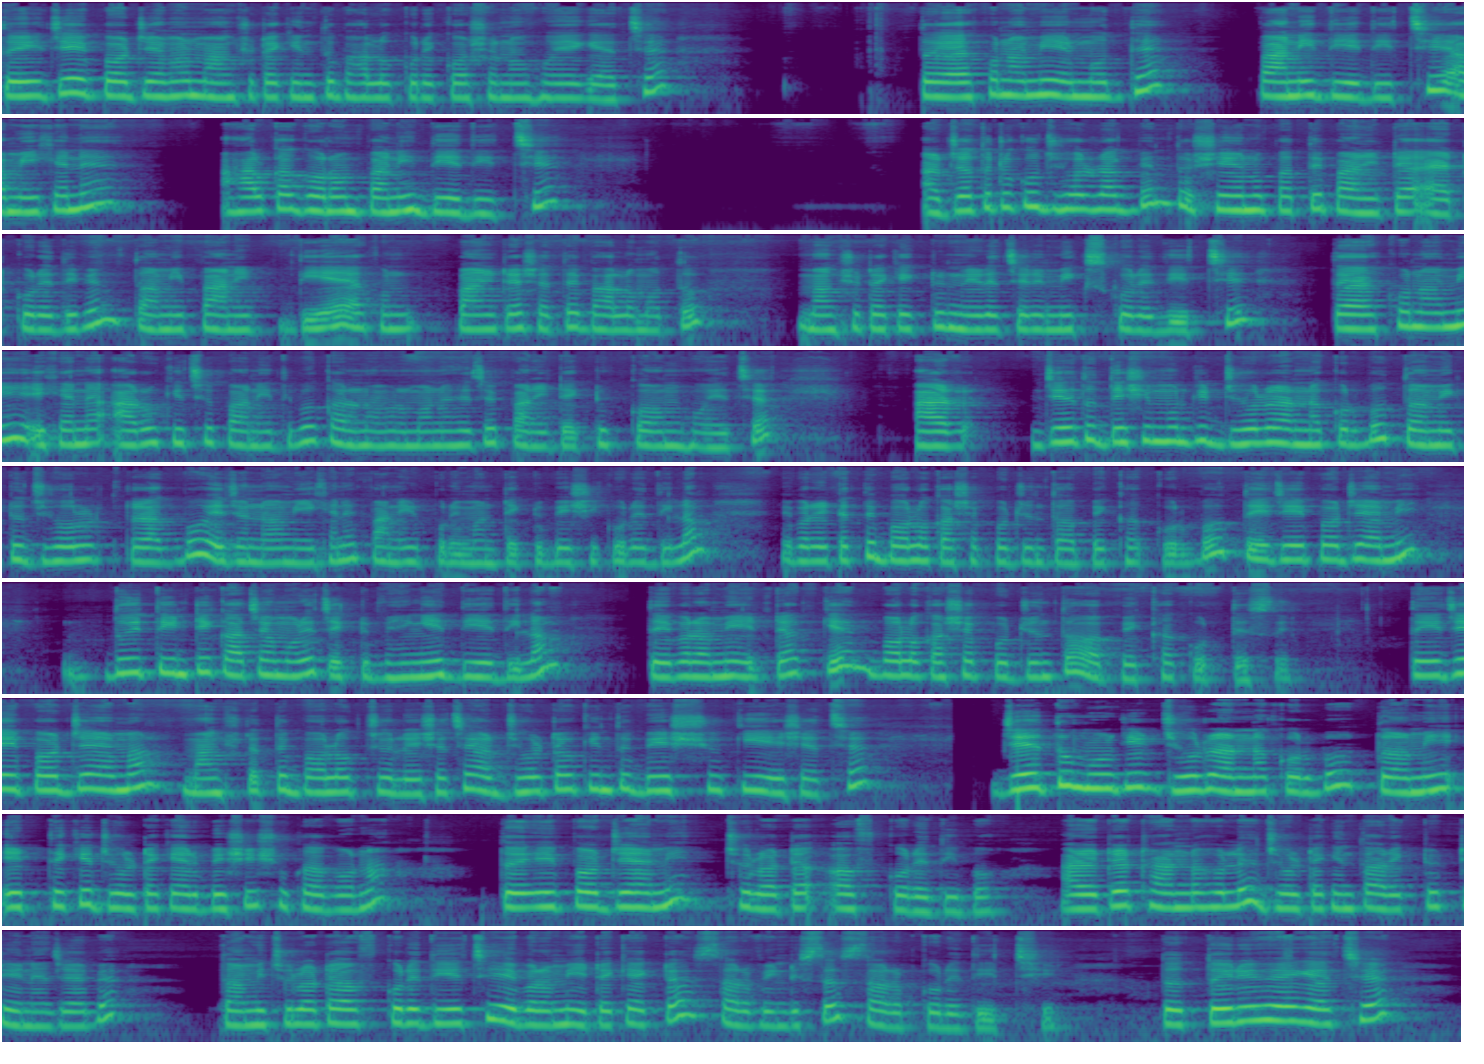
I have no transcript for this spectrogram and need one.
তো এই যে এই পর্যায়ে আমার মাংসটা কিন্তু ভালো করে কষানো হয়ে গেছে। তো এখন আমি এর মধ্যে পানি দিয়ে দিচ্ছি। আমি এখানে হালকা গরম পানি দিয়ে দিচ্ছি। আর যতটুকু ঝোল রাখবেন তো সেই অনুপাতে পানিটা অ্যাড করে দিবেন। তো আমি পানি দিয়ে এখন পানিটার সাথে ভালো মতো মাংসটাকে একটু নেড়ে চেড়ে মিক্স করে দিচ্ছি। তো এখন আমি এখানে আরও কিছু পানি দিব কারণ আমার মনে হয়েছে পানিটা একটু কম হয়েছে। আর যেহেতু দেশি মুরগির ঝোল রান্না করব তো আমি একটু ঝোল রাখব এই জন্য আমি এখানে পানির পরিমাণটা একটু বেশি করে দিলাম। এবার এটাতে বলক আসা পর্যন্ত অপেক্ষা করব। তো এই যে পর্যায়ে আমি দুই তিনটি কাঁচামরিচ একটু ভেঙে দিয়ে দিলাম। তো এবার আমি এটাকে বলক আসা পর্যন্ত অপেক্ষা করতেছি। তো এই যে এই পর্যায়ে আমার মাংসটাতে বলক চলে এসেছে আর ঝোলটাও কিন্তু বেশ শুকিয়ে এসেছে। যেহেতু মুরগির ঝোল রান্না করব, তো আমি এর থেকে ঝোলটাকে আর বেশি শুকাবো না। তো এই পর্যায়ে আমি চুলাটা অফ করে দিব। আর এটা ঠান্ডা হলে ঝোলটা কিন্তু আরেকটু টেনে যাবে। তো আমি চুলাটা অফ করে দিয়েছি, এবার আমি এটাকে একটা সার্ভিং ডিশে সার্ভ করে দিচ্ছি। তো তৈরি হয়ে গেছে।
